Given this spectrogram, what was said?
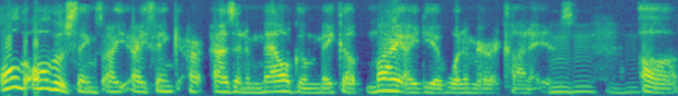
all all those things, I, I think, are, as an amalgam, make up my idea of what Americana is. Mhm, mhm. Uh,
